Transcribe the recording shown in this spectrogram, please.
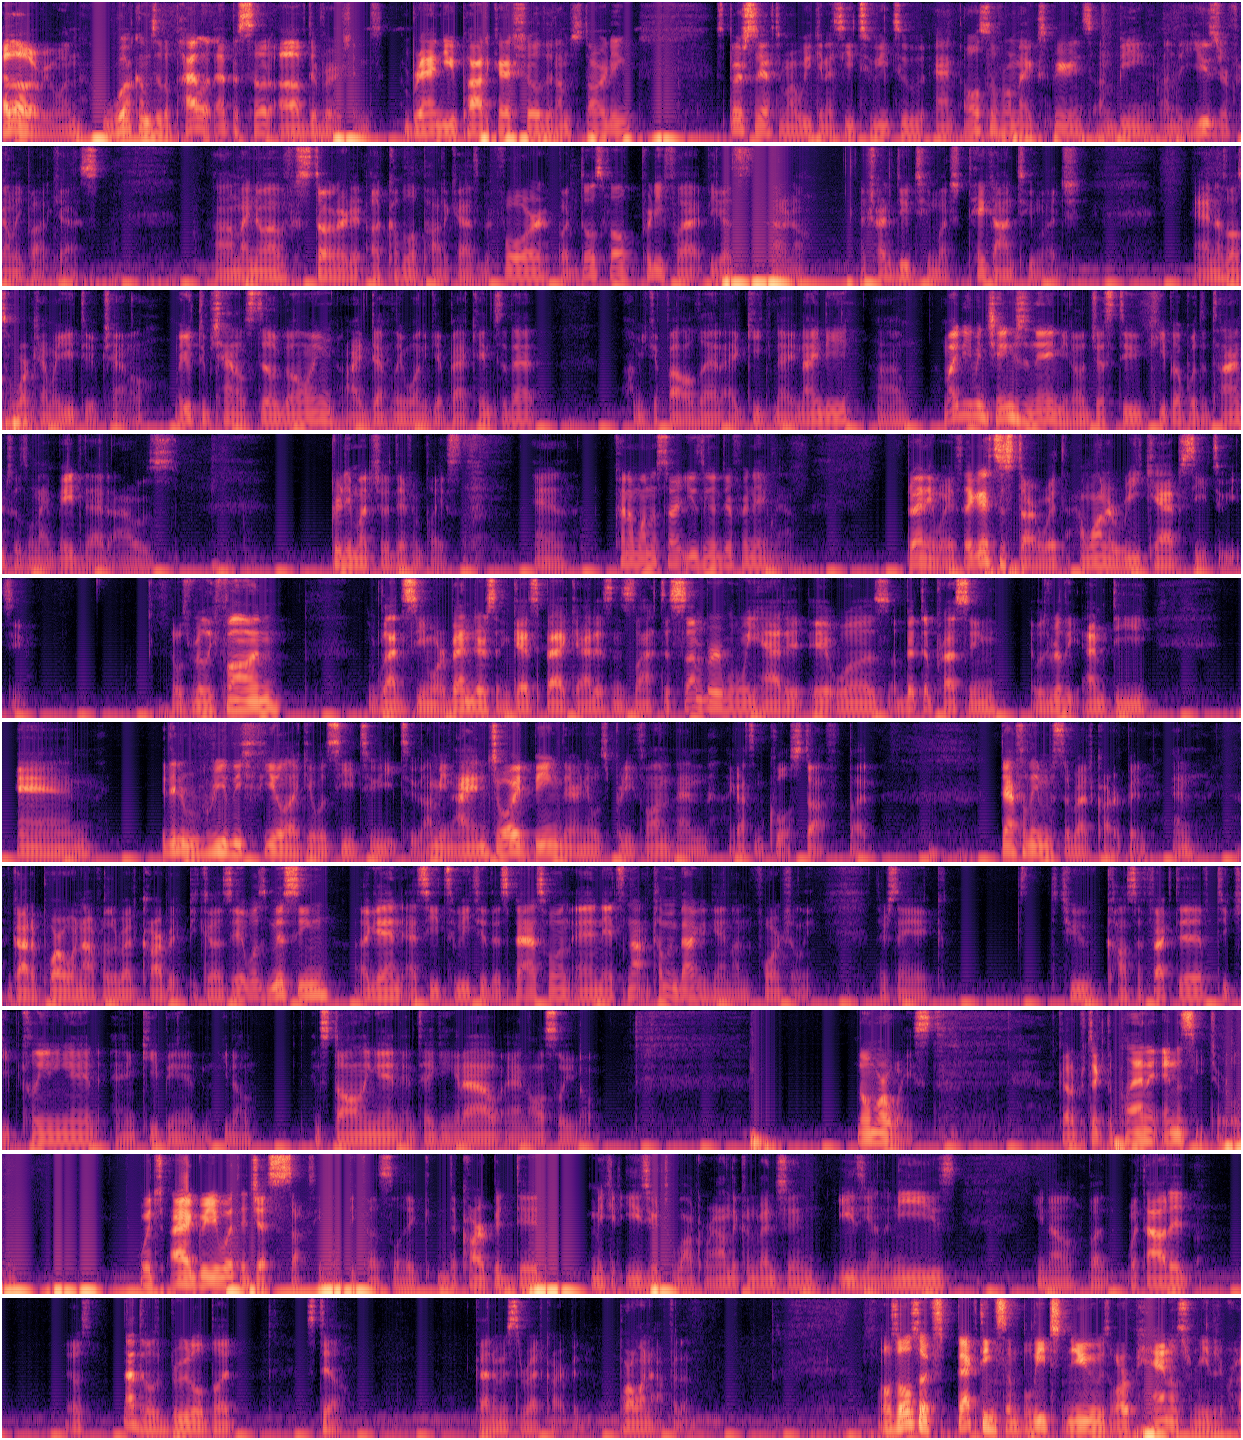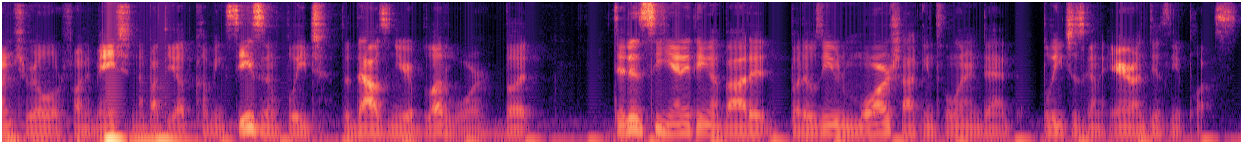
Hello, everyone. Welcome to the pilot episode of Diversions, a brand new podcast show that I'm starting, especially after my weekend at C2E2 and also from my experience on being on the user friendly podcast. Um, I know I've started a couple of podcasts before, but those felt pretty flat because, I don't know, I try to do too much, take on too much. And I was also working on my YouTube channel. My YouTube channel is still going. I definitely want to get back into that. Um, you can follow that at Geek Night 90. Um, might even change the name, you know, just to keep up with the times because when I made that, I was pretty much at a different place. And kind of want to start using a different name now. But, anyways, I guess to start with, I want to recap C2E2. It was really fun. I'm glad to see more vendors and guests back at it since last December when we had it. It was a bit depressing. It was really empty. And it didn't really feel like it was C2E2. I mean, I enjoyed being there and it was pretty fun and I got some cool stuff, but definitely missed the red carpet. And got to pour one out for the red carpet because it was missing again at C2E2 this past one, and it's not coming back again, unfortunately. They're saying it's too cost effective to keep cleaning it and keeping it, you know, installing it and taking it out, and also, you know, no more waste. Got to protect the planet and the sea turtles, which I agree with. It just sucks, you know, because like the carpet did make it easier to walk around the convention, easy on the knees, you know, but without it, it was not that it was brutal, but Still, gotta miss the red carpet. Pour one out for them. I was also expecting some Bleach news or panels from either Crunchyroll or Funimation about the upcoming season of Bleach, The Thousand Year Blood War, but didn't see anything about it. But it was even more shocking to learn that Bleach is going to air on Disney Plus,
